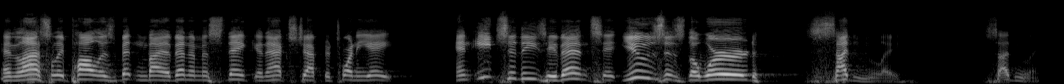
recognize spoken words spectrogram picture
And lastly, Paul is bitten by a venomous snake in Acts chapter 28. And each of these events, it uses the word suddenly. Suddenly.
